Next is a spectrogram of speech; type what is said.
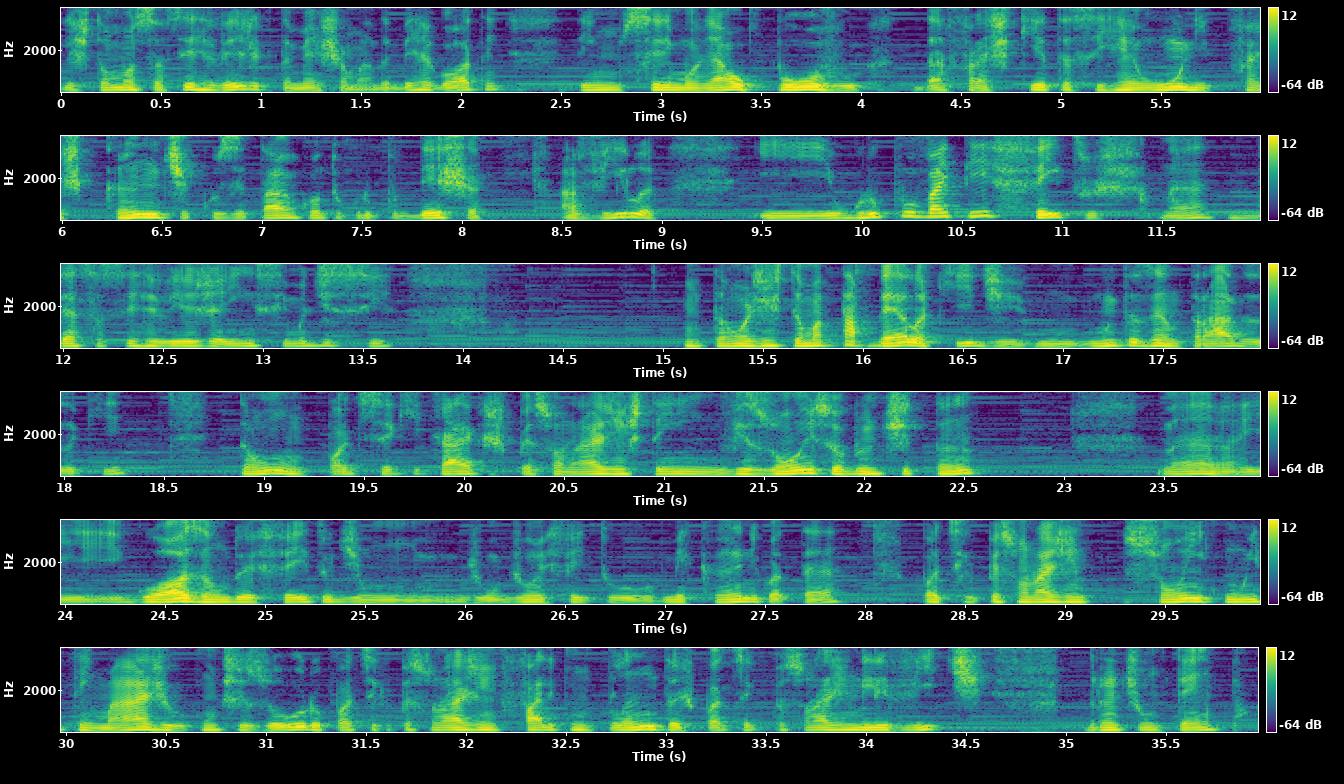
eles tomam essa cerveja, que também é chamada Bergotten, tem um cerimonial, o povo da frasqueta se reúne, faz cânticos e tal, enquanto o grupo deixa a vila, e o grupo vai ter efeitos né, dessa cerveja aí em cima de si. Então a gente tem uma tabela aqui de muitas entradas aqui. Então pode ser que caia que os personagens têm visões sobre um titã né, e, e, gozam do efeito de um, de um, de um efeito mecânico até. Pode ser que o personagem sonhe com um item mágico, com um tesouro, pode ser que o personagem fale com plantas, pode ser que o personagem levite durante um tempo.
